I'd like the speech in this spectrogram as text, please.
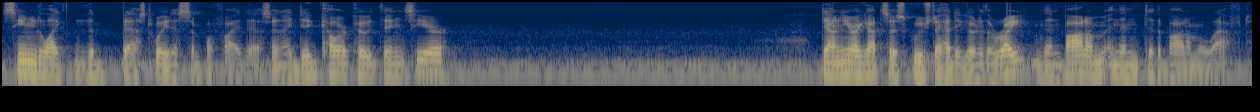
seemed like the best way to simplify this. And I did color code things here. Down here I got so squished I had to go to the right, and then bottom, and then to the bottom left.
